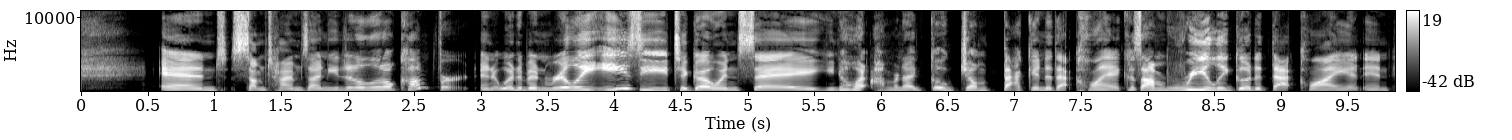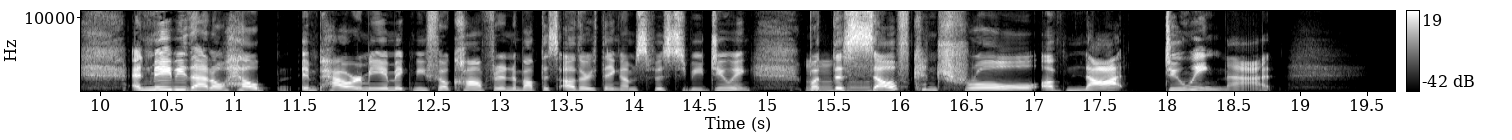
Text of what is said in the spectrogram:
And sometimes I needed a little comfort. And it would have been really easy to go and say, you know what, I'm going to go jump back into that client because I'm really good at that client. And, and maybe that'll help empower me and make me feel confident about this other thing I'm supposed to be doing. But mm-hmm. the self control of not doing that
